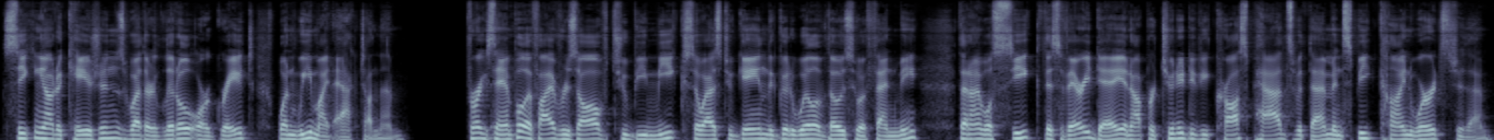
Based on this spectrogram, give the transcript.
seeking out occasions, whether little or great, when we might act on them. For example, if I have resolved to be meek so as to gain the goodwill of those who offend me, then I will seek this very day an opportunity to cross paths with them and speak kind words to them.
